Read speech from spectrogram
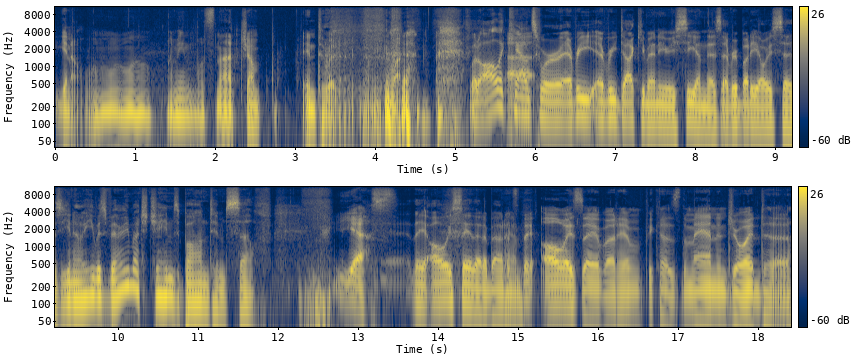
you know, well, I mean, let's not jump into it. I mean, come on. But all Uh, accounts were every every documentary you see on this, everybody always says, you know, he was very much James Bond himself. yes, They always say that about that's him. what they always say about him because the man enjoyed uh,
